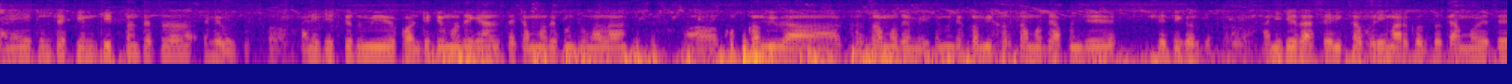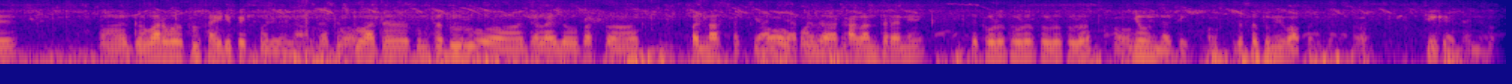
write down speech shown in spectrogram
आणि तुमच्या किमतीत पण त्याचं हे होतं. आणि जितके तुम्ही क्वांटिटीमध्ये घ्याल त्याच्यामध्ये पण तुम्हाला खूप कमी खर्चामध्ये मिळते. म्हणजे कमी खर्चामध्ये आपण जे शेती करतो आणि जे रासायनिकचा भडीमार करतो त्यामुळे ते अ, गवारवर तो साईड इफेक्ट पडलेला होता तर तो आता तुमचा दूर त्याला जवळपास पन्नास टक्के. हो, आणि आता पन्नास. कालांतराने ते थोडं थोडं थोडं थोडं हो. येऊन जाते. जसं तुम्ही वापरता. ठीक आहे धन्यवाद.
